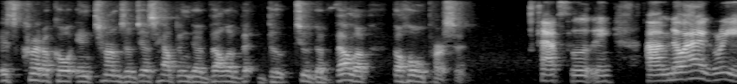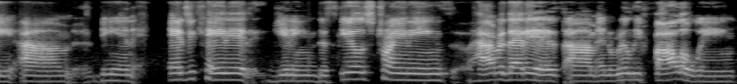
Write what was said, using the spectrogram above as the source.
It's critical in terms of just helping develop to, to develop the whole person. Absolutely. Um, no, I agree. Um, being educated, getting the skills trainings, however that is, um, and really following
